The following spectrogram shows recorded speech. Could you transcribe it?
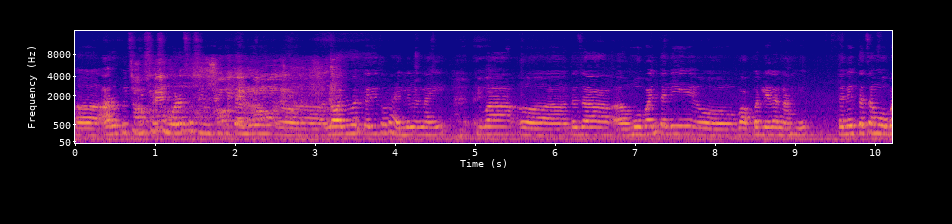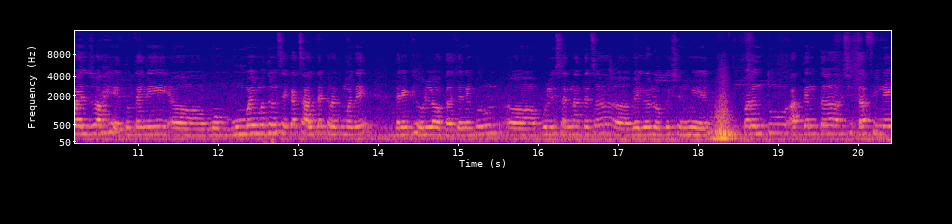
आरोपीची विशेष ओळख अशी होती की त्यांनी लॉजवर कधी तो राहिलेला नाही किंवा त्याचा मोबाईल त्यांनी वापरलेला नाही. त्याने त्याचा मोबाईल जो आहे तो त्याने मु- मुंबईमधूनच एका चालत्या ट्रकमध्ये त्याने ठेवला होता. जेणेकरून पोलिसांना त्याचं वेगळं लोकेशन मिळेल. परंतु अत्यंत शिताफीने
